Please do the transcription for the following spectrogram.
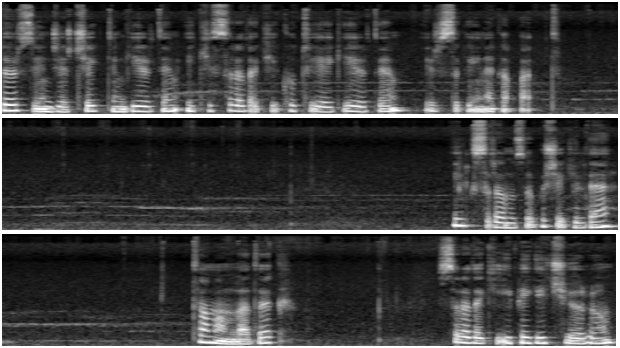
4 zincir çektim girdim. 2 sıradaki kutuya girdim. Bir sık iğne kapattım. İlk sıramızı bu şekilde tamamladık. Sıradaki ipe geçiyorum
